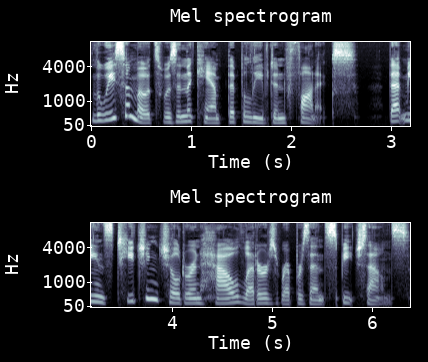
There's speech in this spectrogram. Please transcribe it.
Louisa Moats was in the camp that believed in phonics. That means teaching children how letters represent speech sounds.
